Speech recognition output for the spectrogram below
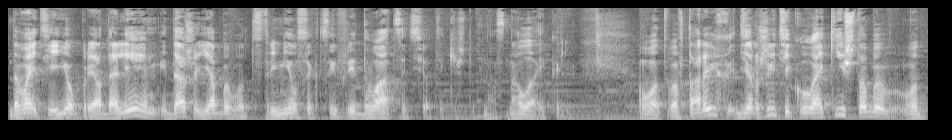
давайте ее преодолеем, и даже я бы вот стремился к цифре 20 все-таки, чтобы нас налайкали. Вот. Во-вторых, держите кулаки, чтобы вот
